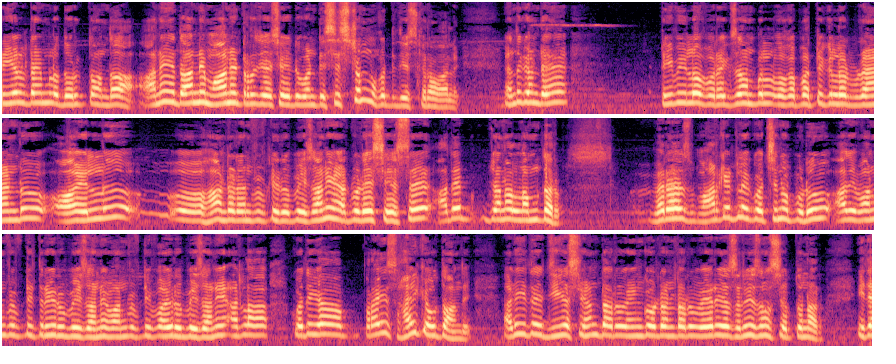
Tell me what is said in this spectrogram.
రియల్ టైంలో దొరుకుతుందా అనే దాన్ని మానిటర్ చేసేటువంటి సిస్టమ్ ఒకటి తీసుకురావాలి. ఎందుకంటే టీవీలో ఫర్ ఎగ్జాంపుల్ ఒక particular brand oil hundred and fifty rupees అని అడ్వర్టైజ్ చేస్తే అదే జనాలు నమ్ముతారు. వెరాజ్ మార్కెట్లోకి వచ్చినప్పుడు అది వన్ ఫిఫ్టీ త్రీ రూపీస్ అని వన్ ఫిఫ్టీ ఫైవ్ రూపీస్ అని అట్లా కొద్దిగా ప్రైస్ హైక్ అవుతుంది. అడిగితే జిఎస్టీ అంటారు ఇంకోటి అంటారు వేరియస్ రీజన్స్ చెప్తున్నారు. ఇది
